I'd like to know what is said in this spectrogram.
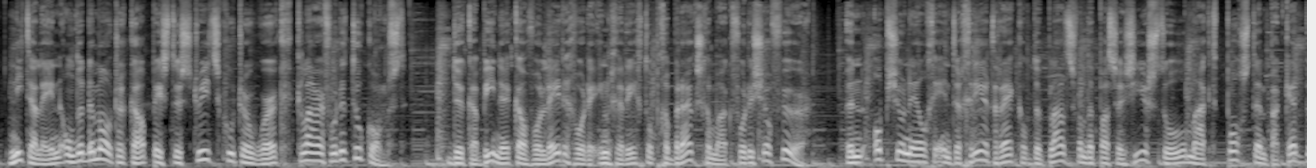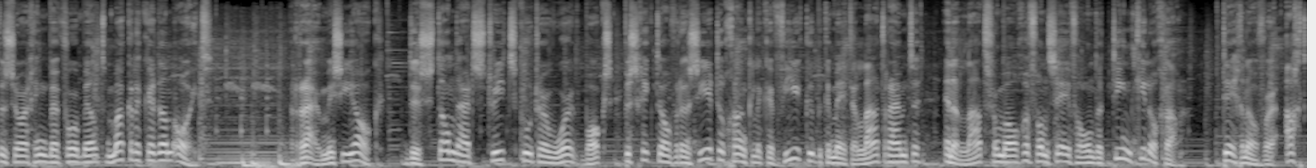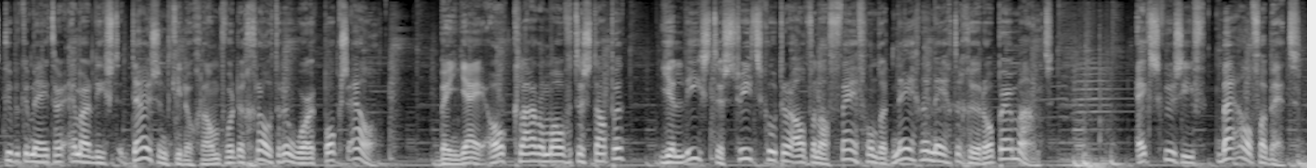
Niet alleen onder de motorkap is de Street Scooter Work klaar voor de toekomst. De cabine kan volledig worden ingericht op gebruiksgemak voor de chauffeur. Een optioneel geïntegreerd rek op de plaats van de passagiersstoel maakt post- en pakketbezorging bijvoorbeeld makkelijker dan ooit. Ruim is hij ook. De standaard Street Scooter Workbox beschikt over een zeer toegankelijke 4 kubieke meter laadruimte en een laadvermogen van 710 kilogram. Tegenover 8 kubieke meter en maar liefst 1000 kilogram voor de grotere Workbox L. Ben jij ook klaar om over te stappen? Je leest de Street Scooter al vanaf 599 euro per maand. Exclusief bij Alphabet.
